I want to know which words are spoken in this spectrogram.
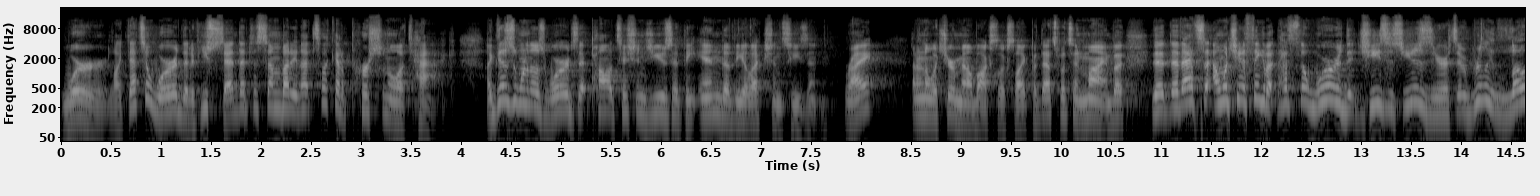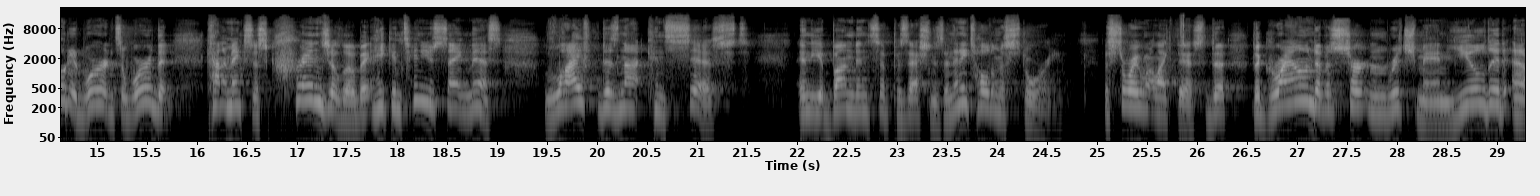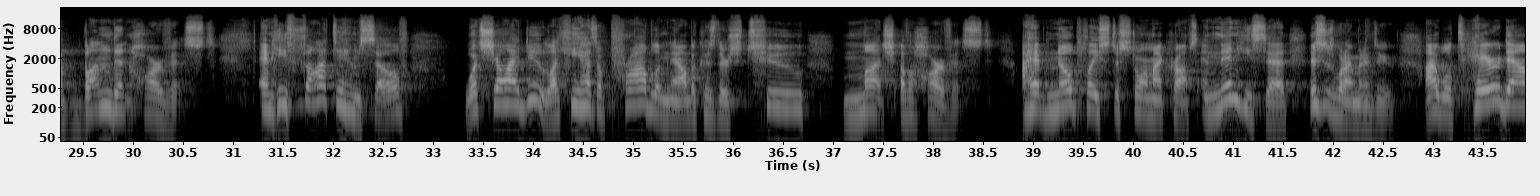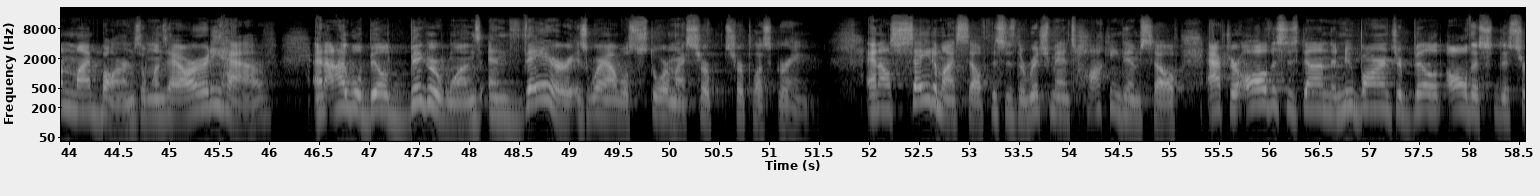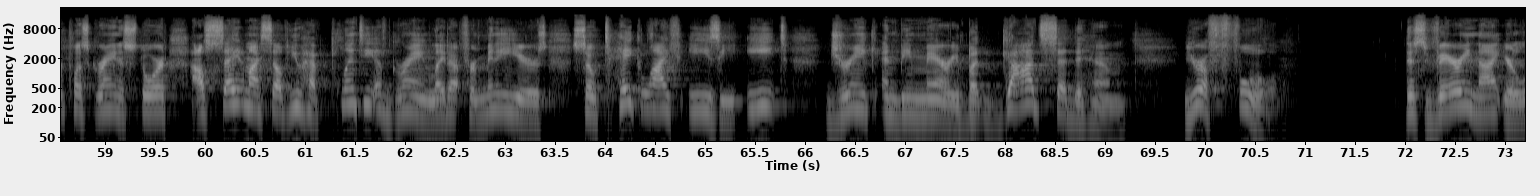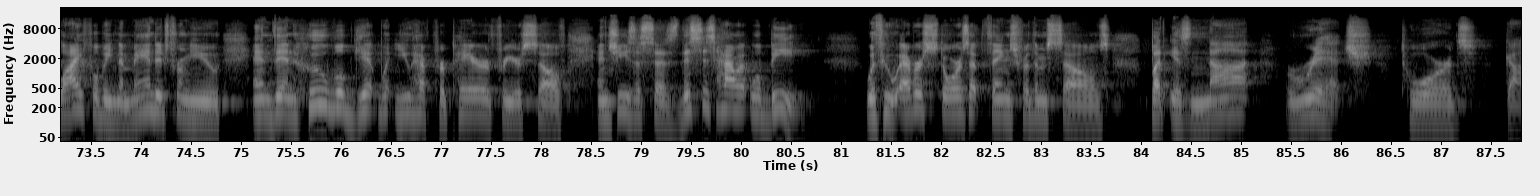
word. Like that's a word that if you said that to somebody, that's like a personal attack. Like this is one of those words that politicians use at the end of the election season, right? I don't know what your mailbox looks like, but that's what's in mine. But that's, I want you to think about that's the word that Jesus uses here. It's a really loaded word. It's a word that kind of makes us cringe a little bit. He continues saying this life does not consist in the abundance of possessions. And then he told him a story. The story went like this the, the ground of a certain rich man yielded an abundant harvest. And he thought to himself, What shall I do? Like he has a problem now because there's too much of a harvest. I have no place to store my crops. And then he said, This is what I'm going to do I will tear down my barns, the ones I already have, and I will build bigger ones, and there is where I will store my sur- surplus grain. And I'll say to myself, this is the rich man talking to himself, after all this is done, the new barns are built, all this the surplus grain is stored. I'll say to myself, You have plenty of grain laid up for many years, so take life easy, eat drink, and be merry. But God said to him, You're a fool. This very night, your life will be demanded from you, and then who will get what you have prepared for yourself? And Jesus says, This is how it will be with whoever stores up things for themselves, but is not rich towards God.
